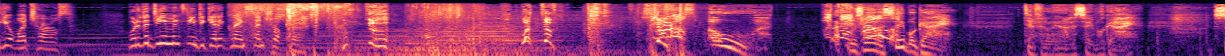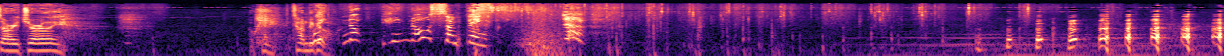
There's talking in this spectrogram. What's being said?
To get what, Charles? What do the demons need to get at Grand Central? What the... Charles! Oh, What that the was hell? not a Sable guy. Definitely not a Sable guy. Sorry, Charlie. Okay, time to Wait, go. no, he knows something!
